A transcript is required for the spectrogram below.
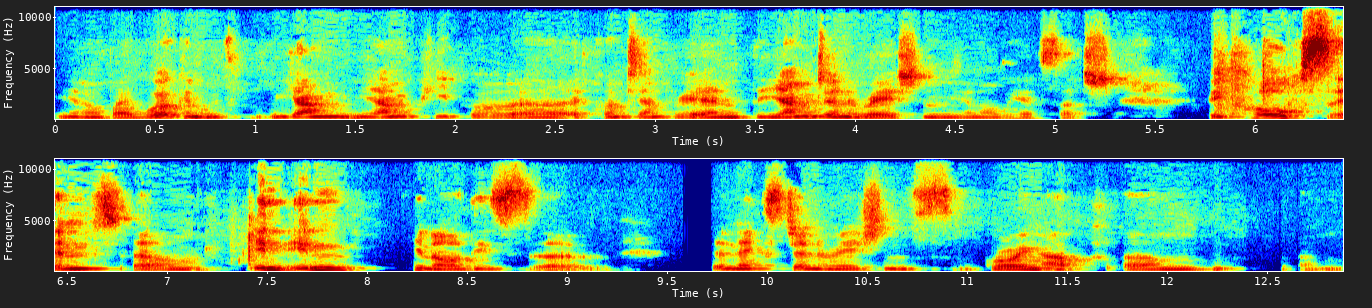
you know, by working with young young people uh, at Contemporary and the young generation, you know, we have such big hopes and um, in in you know these uh, the next generations growing up um, um,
